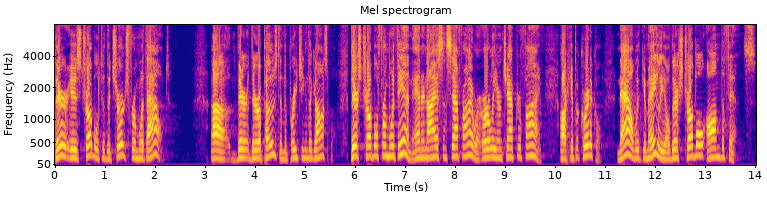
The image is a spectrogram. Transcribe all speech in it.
there is trouble to the church from without. Uh, they're, they're opposed in the preaching of the gospel. There's trouble from within. Ananias and Sapphira, earlier in chapter 5, are hypocritical. Now, with Gamaliel, there's trouble on the fence.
